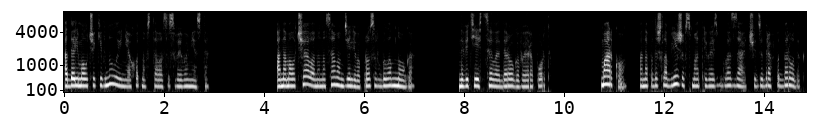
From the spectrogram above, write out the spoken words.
Адель молча кивнула и неохотно встала со своего места. Она молчала, но на самом деле вопросов было много. Но ведь есть целая дорога в аэропорт. «Марко!» — она подошла ближе, всматриваясь в глаза, чуть задрав подбородок.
